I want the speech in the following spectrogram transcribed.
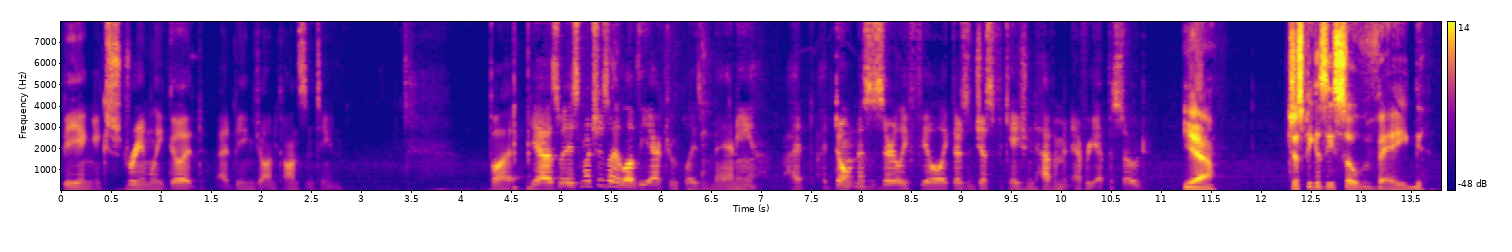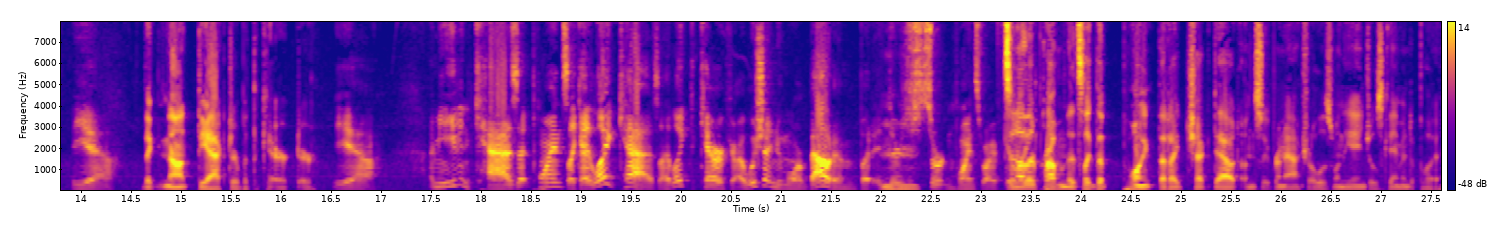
being extremely good at being John Constantine. But yeah, as, as much as I love the actor who plays Manny, I, I don't necessarily feel like there's a justification to have him in every episode. yeah, just because he's so vague, Yeah. like not the actor but the character. Yeah. I mean, even Chas at points, like, I like Chas. I like the character. I wish I knew more about him, but it, there's mm-hmm. just certain points where I feel It's another like. problem. That's like the point that I checked out on Supernatural is when the angels came into play,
